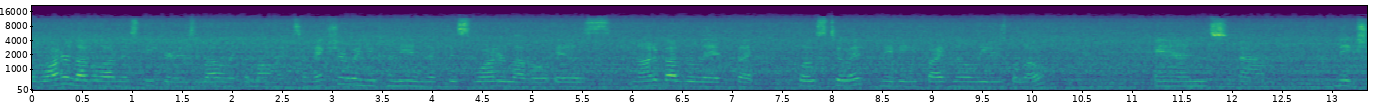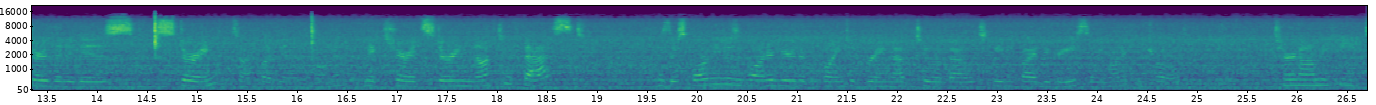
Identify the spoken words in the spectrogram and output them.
The water level on this beaker is low at the moment, so make sure when you come in that this water level is not above the lid, but close to it, maybe 5 milliliters below. And um, make sure that it is stirring. It's not plugged in at the moment, but make sure it's stirring not too fast, because there's 4 liters of water here that we're going to bring up to about 85 degrees, so we want it controlled. Turn on the heat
